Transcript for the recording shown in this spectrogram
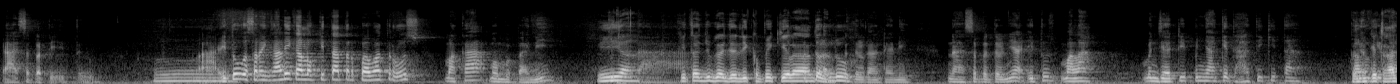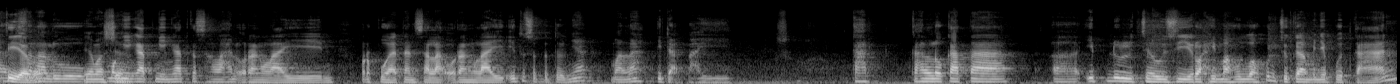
Nah, seperti itu. Nah, itu sering kali kalau kita terbawa terus maka membebani Iya. Kita juga jadi kepikiran. betul, Aduh, betul Kang Dani. Nah, sebetulnya itu malah menjadi penyakit hati kita. Kalau Penyakit kita hati ya, selalu Ya, Mas, ya. mengingat-ingat kesalahan orang lain, perbuatan salah orang lain itu sebetulnya malah tidak baik. Ka- kalau kata eh, Ibnul Jauzi rahimahullah pun juga menyebutkan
